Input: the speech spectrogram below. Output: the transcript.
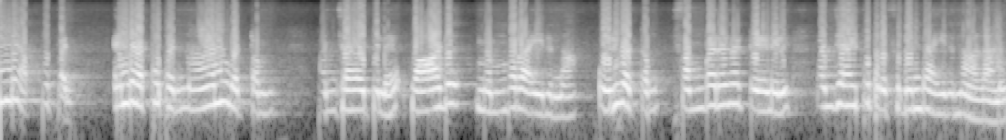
എന്റെ അപ്പൂപ്പൻ എന്റെ അപ്പൂപ്പൻ നാലു വട്ടം പഞ്ചായത്തിൽ വാർഡ് മെമ്പറായിരുന്ന ഒരു വട്ടം സംവരണ ടേണിൽ പഞ്ചായത്ത് പ്രസിഡന്റ് ആയിരുന്ന ആളാണ്.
